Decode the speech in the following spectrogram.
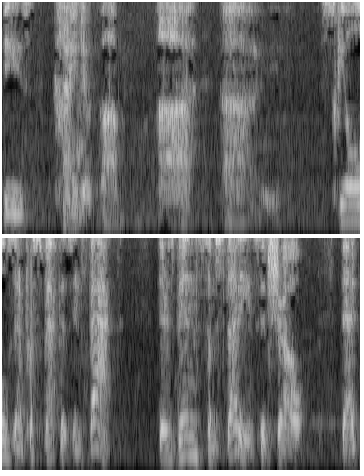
these kind of um, uh, uh, skills and perspectives. In fact, there's been some studies that show that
